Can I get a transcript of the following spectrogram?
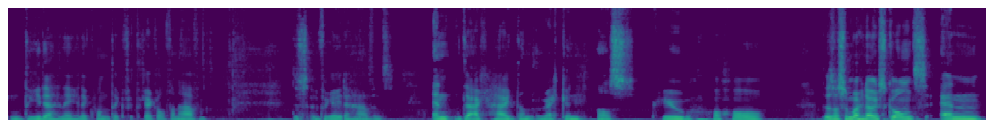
drie dagen eigenlijk, want ik vertrek al vanavond. Dus een vrijdagavond. En daar ga ik dan werken als crew. Hoho. Dus als je morgen langskomt en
